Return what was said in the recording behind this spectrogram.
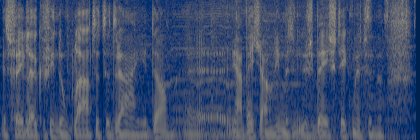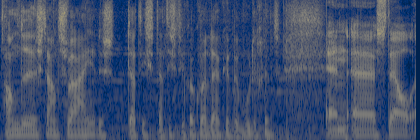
het veel leuker vinden om platen te draaien dan eh, ja, een beetje anoniem met een USB-stick met hun handen staan zwaaien. Dus dat is, dat is natuurlijk ook wel leuk en bemoedigend. En stel,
